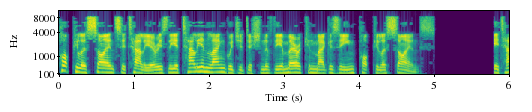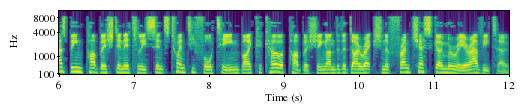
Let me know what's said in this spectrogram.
Popular Science Italia is the Italian-language edition of the American magazine Popular Science. It has been published in Italy since 2014 by Kekoa Publishing under the direction of Francesco Maria Avitto.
